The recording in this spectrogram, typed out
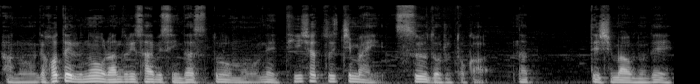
あのでホテルのランドリーサービスに出すともうね T シャツ1枚数ドルとかなってしまうので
